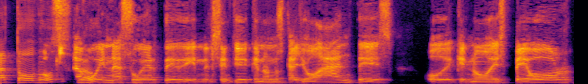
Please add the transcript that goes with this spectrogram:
a todos. ¿no? buena suerte en el sentido de que no nos cayó antes o de que no es peor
